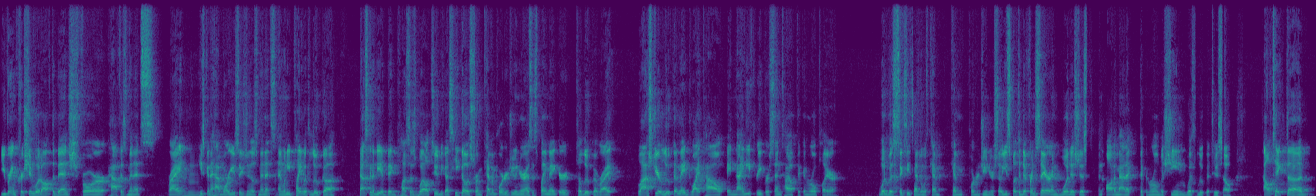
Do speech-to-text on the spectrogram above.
you bring Christian Wood off the bench for half his minutes, right? Mhm. He's going to have more usage in those minutes. And when he play with Luka, that's going to be a big plus as well, too, because he goes from Kevin Porter Jr. as his playmaker to Luka, right? Last year, Luka made Dwight Powell a 93 percentile pick and roll player. Wood was 67 with Kevin, Kevin Porter Jr. So you split the difference there, and Wood is just an automatic pick and roll machine with Luka too. So I'll take the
